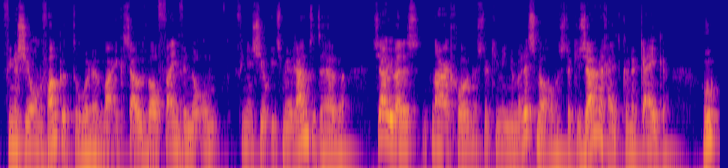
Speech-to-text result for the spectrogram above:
financieel onafhankelijk te worden, maar ik zou het wel fijn vinden om financieel iets meer ruimte te hebben. Zou je wel eens naar gewoon een stukje minimalisme of een stukje zuinigheid kunnen kijken. Hoe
